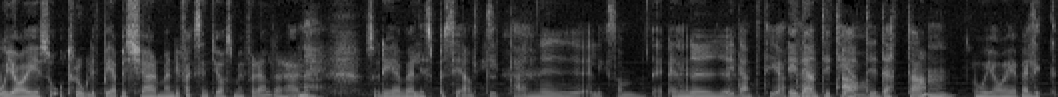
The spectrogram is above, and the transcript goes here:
Och jag är så otroligt bebiskär men det är faktiskt inte jag som är förälder här. Nej. Så det är väldigt speciellt. Hitta en ny liksom, En ny identitet. här. identitet Ja. i detta. Mm. Och jag är väldigt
